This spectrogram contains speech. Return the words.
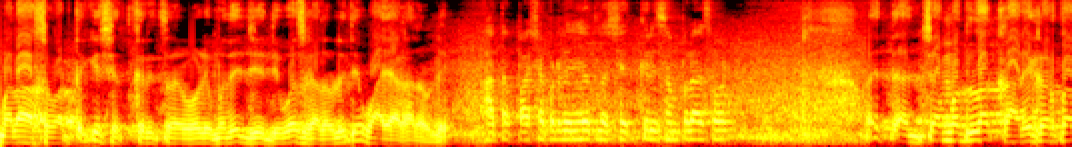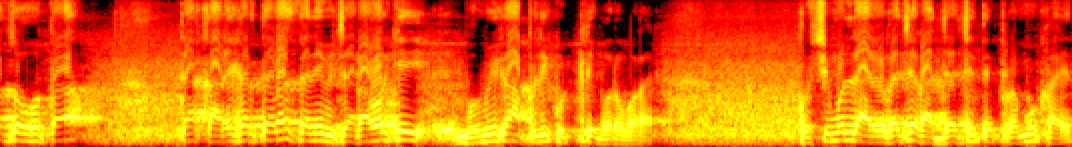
मला असं वाटतं की शेतकरी चळवळीमध्ये जे दिवस घालवले ते वाया घालवले. आता पाशा पटेल यांच्यातला शेतकरी संपला असं वाटतं त्यांच्यामधला कार्यकर्ता जो होता त्या कार्यकर्त्यालाच त्यांनी विचारावं की भूमिका आपली कुठली बरोबर आहे. कृषी मूल्य आयोगाचे राज्याचे ते प्रमुख आहेत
